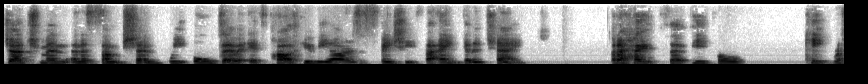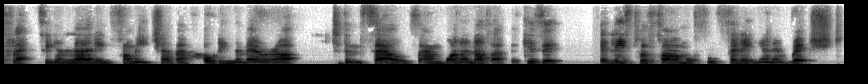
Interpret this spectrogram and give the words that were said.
judgment and assumption. We all do it. It's part of who we are as a species. That ain't going to change. But i hope that people keep reflecting and learning from each other holding the mirror up to themselves and one another because it it leads to a far more fulfilling and enriched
